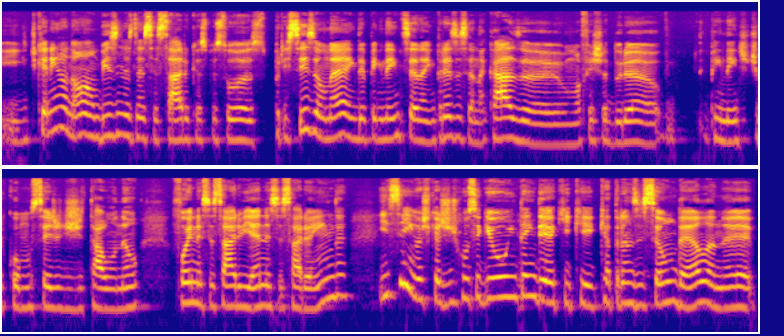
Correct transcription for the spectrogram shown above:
E, querendo ou não, é um business necessário que as pessoas precisam, né? Independente se é na empresa, se é na casa, uma fechadura independente de como seja digital ou não, foi necessário e é necessário ainda. E sim, acho que a gente conseguiu entender aqui que, que a transição dela, né,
